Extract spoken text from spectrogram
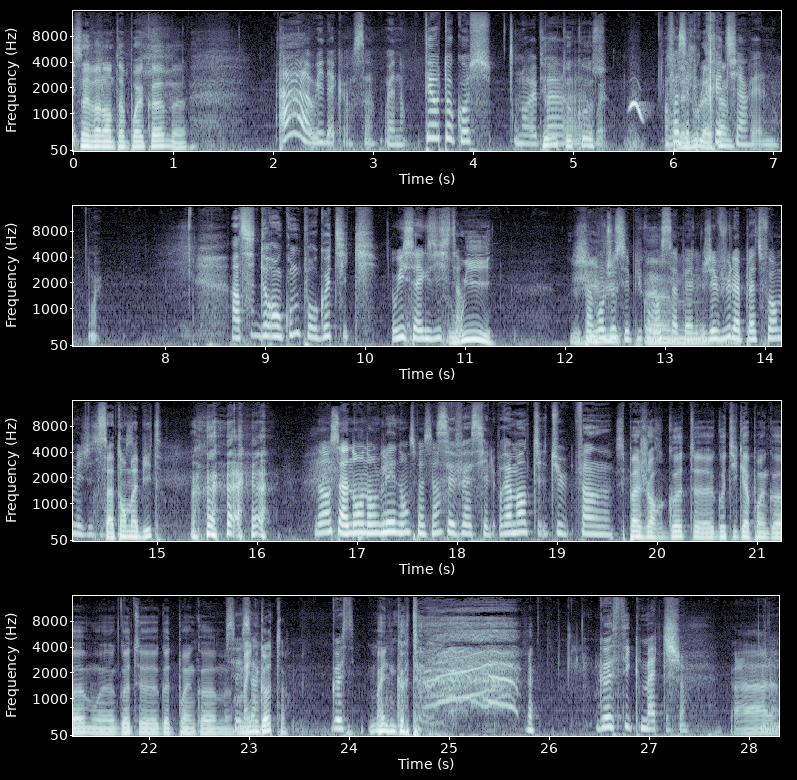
Saint-Valentin.com. euh, Ah oui, d'accord, ça. Ouais, non. Théotokos. On aurait pas. Théotokos. ouais. Enfin, c'est pour latine. chrétiens, réellement. Ouais. Un site de rencontre pour gothique. Oui, ça existe. Oui. Par contre, vu, je sais plus comment ça euh, s'appelle. J'ai vu la plateforme, mais je sais Satan m'habite. Non, c'est un nom en anglais, non, c'est pas ça C'est facile. Vraiment, tu. C'est pas genre goth, euh, gothica.com ou euh, goth, euh, goth.com. C'est ça. Mindgot. Mindgoth. Gothic Match. Voilà. Voilà.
